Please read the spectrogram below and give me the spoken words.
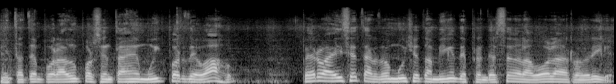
Esta temporada un porcentaje muy por debajo. Pero ahí se tardó mucho también en desprenderse de la bola Rodríguez.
